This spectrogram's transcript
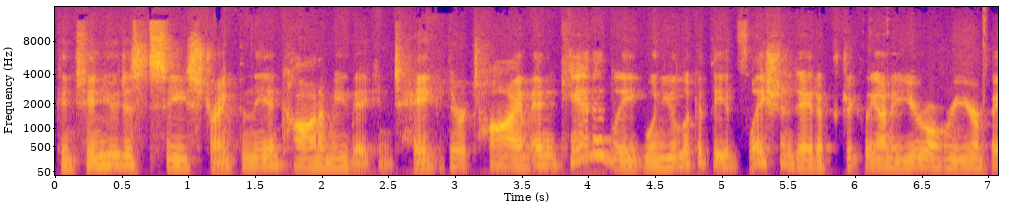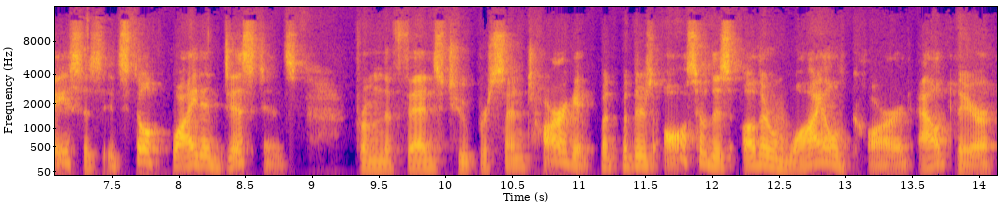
continue to see strength in the economy. They can take their time. And candidly, when you look at the inflation data, particularly on a year over year basis, it's still quite a distance from the Fed's 2% target. But, but there's also this other wild card out there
